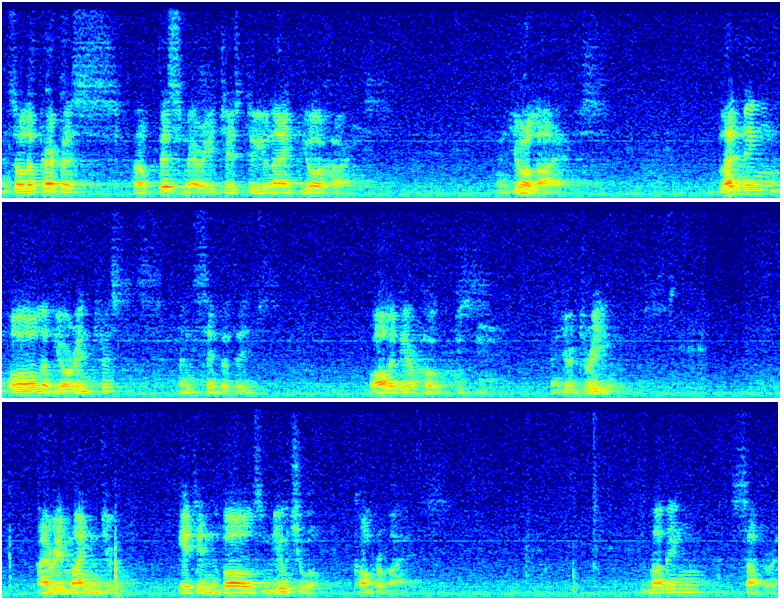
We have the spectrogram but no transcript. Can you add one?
And so the purpose of this marriage is to unite your hearts and your lives, blending all of your interests and sympathies, all of your hopes and your dreams. I remind you, it involves mutual compromise, loving sufferance,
